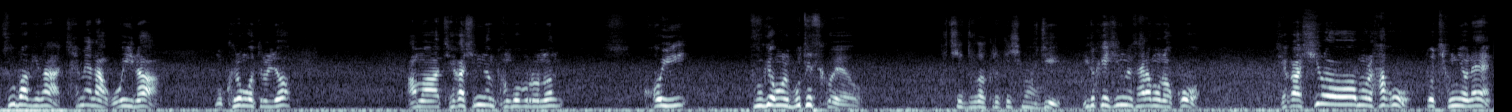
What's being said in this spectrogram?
수박이나 참외나 오이나 뭐 그런 것들을요, 아마 제가 심는 방법으로는 거의 구경을 못했을 거예요. 그치 누가 그렇게 심어? 그치? 이렇게 심는 사람은 없고, 제가 실험을 하고 또 작년에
